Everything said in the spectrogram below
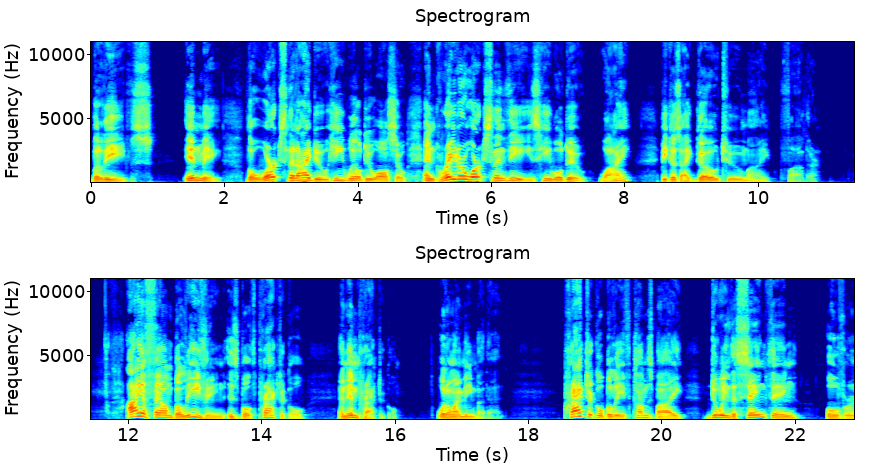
Believes in me. The works that I do, he will do also, and greater works than these he will do. Why? Because I go to my Father. I have found believing is both practical and impractical. What do I mean by that? Practical belief comes by doing the same thing over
